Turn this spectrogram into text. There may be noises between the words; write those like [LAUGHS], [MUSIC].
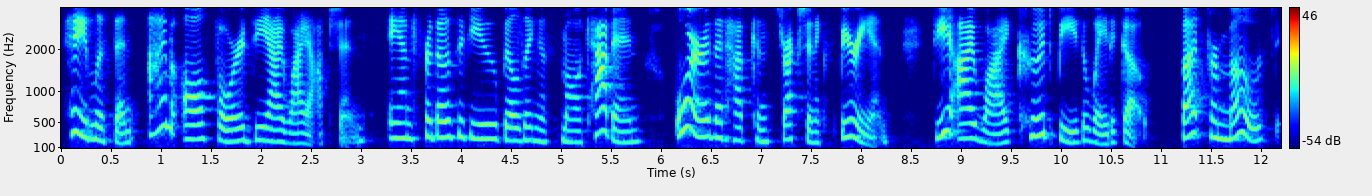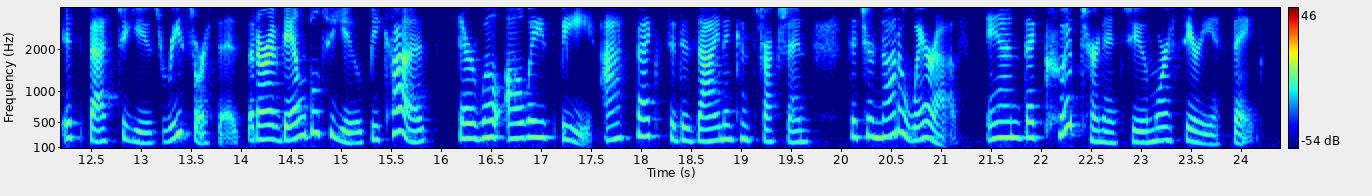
Hey, listen, I'm all for DIY options. And for those of you building a small cabin or that have construction experience, DIY could be the way to go. But for most, it's best to use resources that are available to you because there will always be aspects to design and construction that you're not aware of and that could turn into more serious things.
